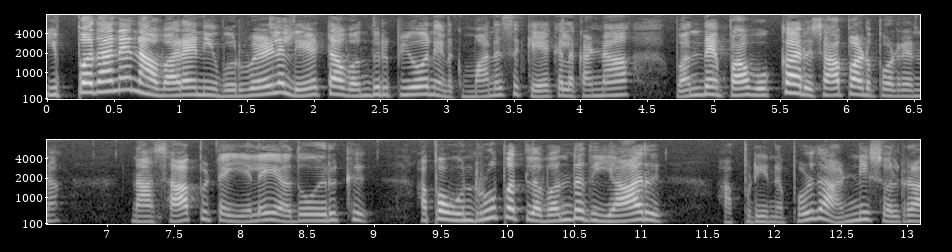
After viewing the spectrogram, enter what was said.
இப்போ தானே நான் வரேன். நீ ஒருவேளை லேட்டாக வந்திருப்பியோன்னு எனக்கு மனசு கேட்கல கண்ணா. வந்தேன்ப்பா உட்காரு சாப்பாடு போடுறேன்னா. நான் சாப்பிட்ட இலை அதோ இருக்கு. அப்போ உன் ரூபத்தில் வந்தது யாரு? அப்படின்ன பொழுது அண்ணி சொல்கிறா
